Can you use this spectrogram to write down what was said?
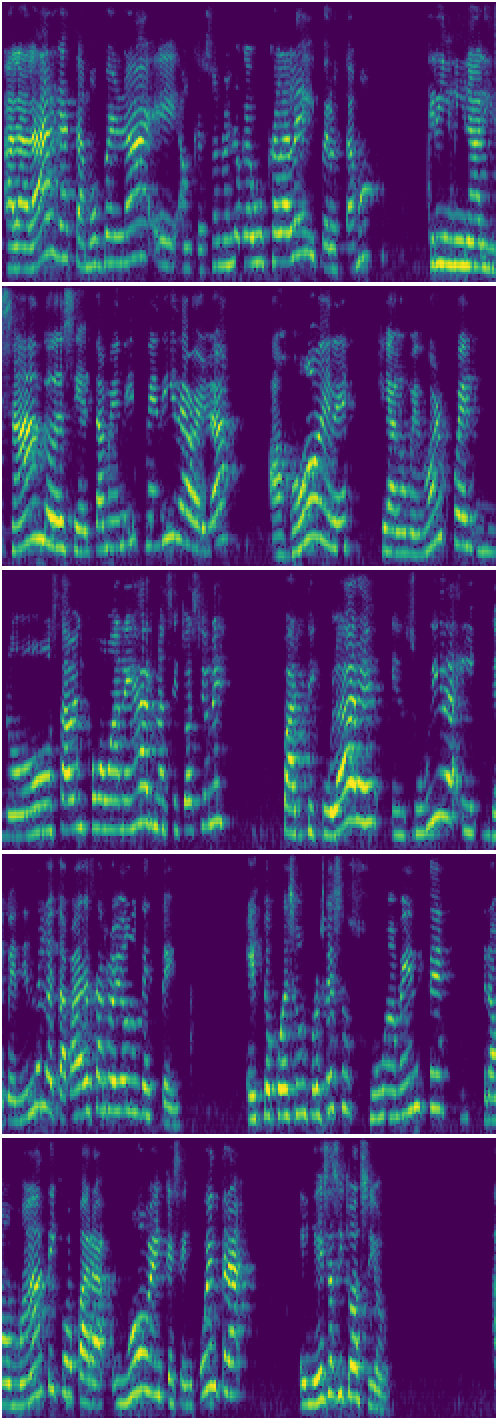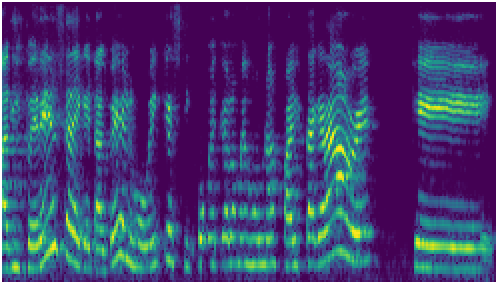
a la larga estamos, ¿verdad? Eh, aunque eso no es lo que busca la ley, pero estamos criminalizando de cierta medida, ¿verdad? A jóvenes que a lo mejor pues no saben cómo manejar unas situaciones particulares en su vida y dependiendo de la etapa de desarrollo donde estén. Esto puede ser un proceso sumamente traumático para un joven que se encuentra en esa situación. A diferencia de que tal vez el joven que sí cometió a lo mejor una falta grave, que,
